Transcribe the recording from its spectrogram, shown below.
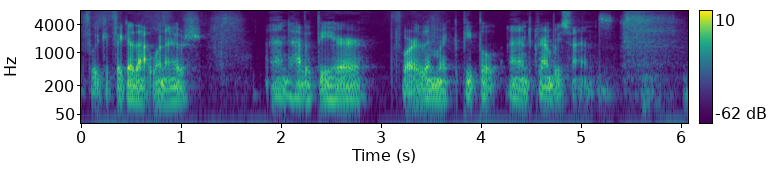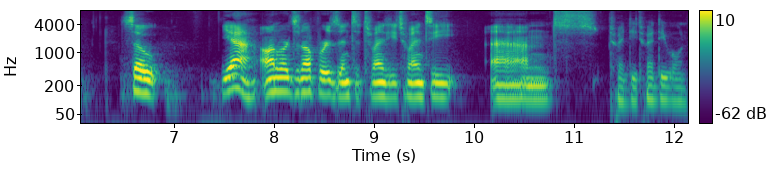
if we could figure that one out and have it be here for Limerick people and Cranberries fans. So, yeah, onwards and upwards into 2020 and 2021.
